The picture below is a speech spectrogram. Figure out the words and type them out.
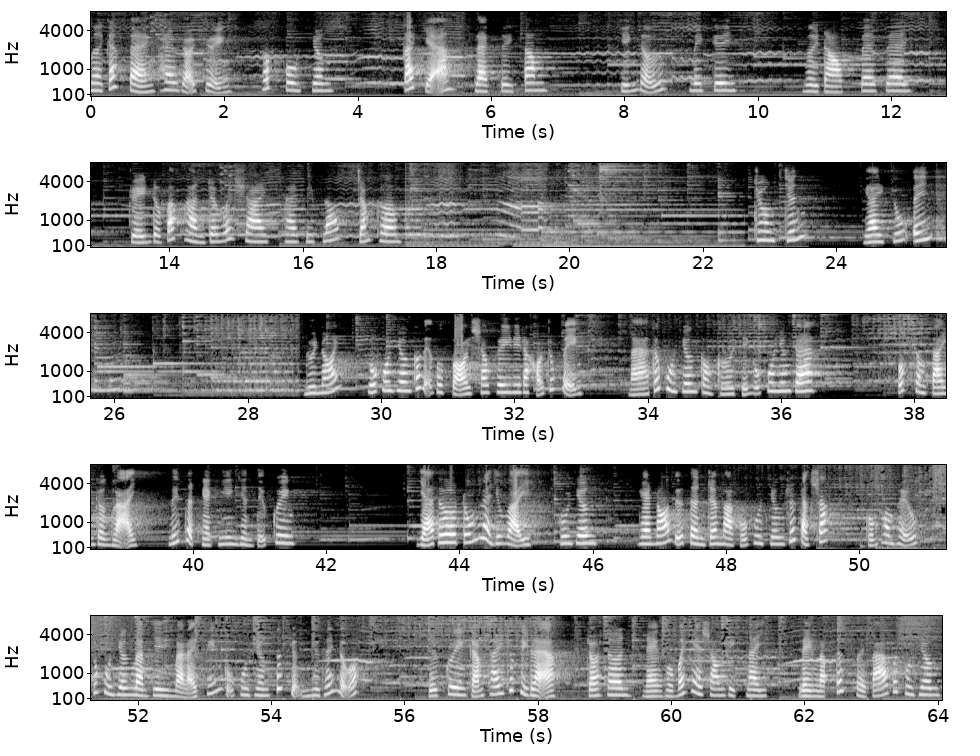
Mời các bạn theo dõi chuyện Thức Phu Nhân. Tác giả Lạc Tùy Tâm. Chuyển ngữ Miki. Người đọc BV Truyện được phát hành trên website happyblog.com. Chương 9 Gây chú ý. Người nói Ngũ phu nhân có vẻ vượt vội sau khi đi ra khỏi trúc viện Mà thất phu nhân còn cười chỉ ngũ phu nhân ra. Bút trong tay gần lại, Lý tịch ngạc nhiên nhìn tiểu quyên. Dạ thưa, đúng là như vậy Phu nhân. Nghe nói biểu tình trên mặt của phu nhân rất đặc sắc, Cũng không hiểu Thúc phu nhân làm gì mà lại khiến của phu nhân tức giận như thế nữa. Tiểu quyên cảm thấy rất kỳ lạ cho nên, nàng vừa mới nghe xong việc này, Liền lập tức về báo với phu nhân.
